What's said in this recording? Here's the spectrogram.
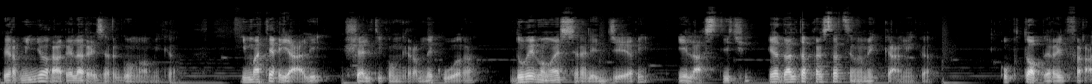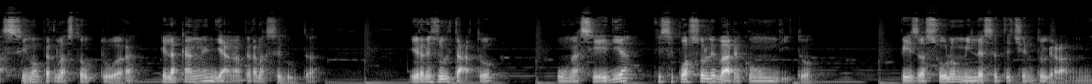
per migliorare la resa ergonomica. I materiali, scelti con grande cura, dovevano essere leggeri, elastici e ad alta prestazione meccanica. Optò per il frassino per la struttura e la canna indiana per la seduta. Il risultato? Una sedia che si può sollevare con un dito. Pesa solo 1700 grammi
